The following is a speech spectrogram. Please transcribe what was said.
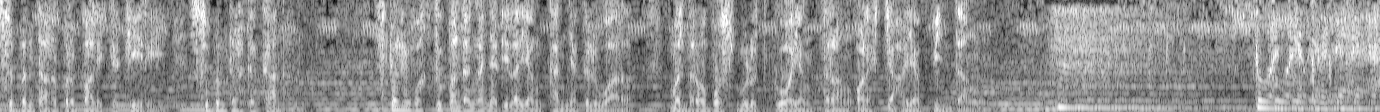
Sebentar berbalik ke kiri, sebentar ke kanan. Sekali waktu pandangannya dilayangkannya keluar, menerobos mulut gua yang terang oleh cahaya bintang. Tuan Cakradara.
